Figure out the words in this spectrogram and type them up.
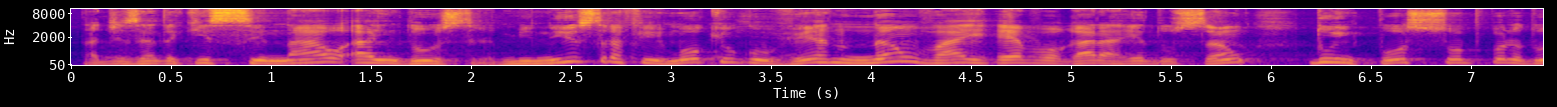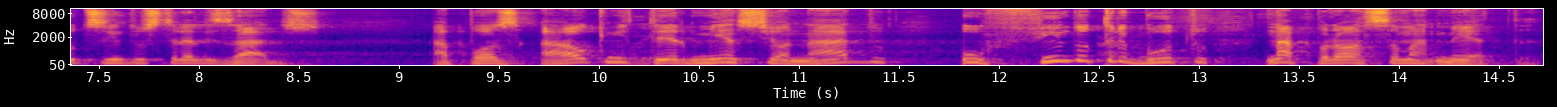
Está dizendo aqui sinal à indústria. Ministro afirmou que o governo não vai revogar a redução do imposto sobre produtos industrializados, após Alckmin ter mencionado o fim do tributo na próxima meta.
